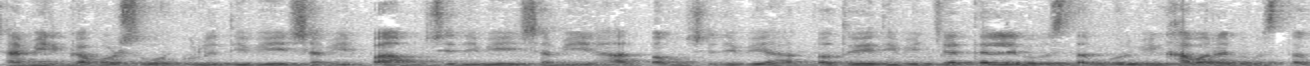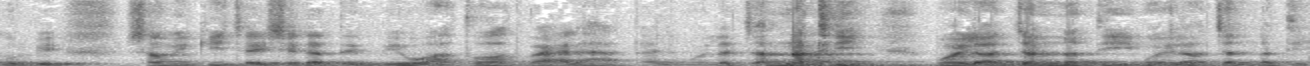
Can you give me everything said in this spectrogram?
স্বামীর কাপড় চোপড় খুলে দিবে, স্বামীর পা মুছে দিবে, স্বামীর হাত পা মুছে দিবে, হাত পা ধুয়ে দিবে তেলের ব্যবস্থা করবে, খাবারের ব্যবস্থা করবে। স্বামী কি চাই সেটা দেখবে। ও আত হাত বা আলাহা তাহলে মহিলা জান্নাতি মহিলা জান্নাতি মহিলা জান্নাতি।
